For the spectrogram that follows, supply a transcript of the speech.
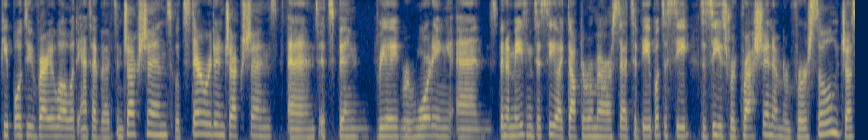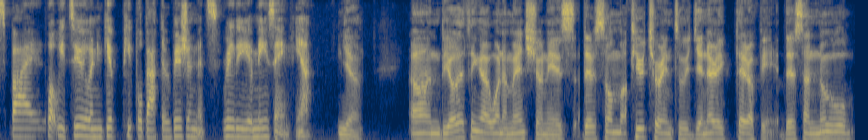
people do very well with antibiotic injections, with steroid injections. And it's been really rewarding and it's been amazing to see, like Dr. Romero said, to be able to see disease regression and reversal just by what we do and give people back their vision. It's really amazing. Yeah. Yeah. And the other thing I want to mention is there's some future into generic therapy. There's a new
